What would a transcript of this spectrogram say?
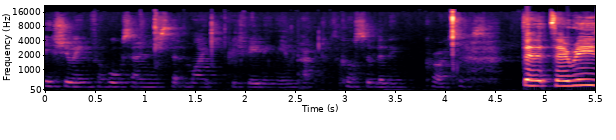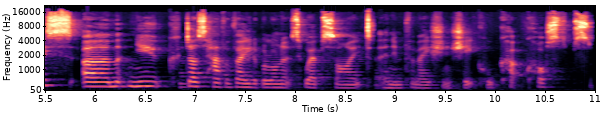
issuing for horse owners that might be feeling the impact of the cost of living crisis? There, there is, um, NEWC does have available on its website an information sheet called Cut Costs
